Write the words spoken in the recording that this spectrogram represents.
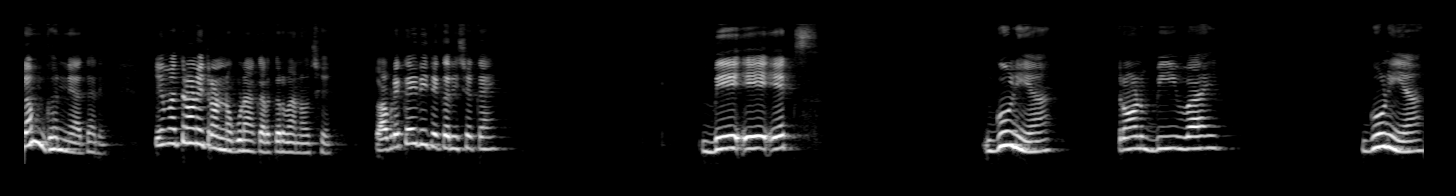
લંબઘનને આધારે. તો એમાં ત્રણે ત્રણનો ગુણાકાર કરવાનો છે. તો આપણે કઈ રીતે કરી શકાય? બે એ એક્સ ગુણ્યા ત્રણ બી વાય ગુણ્યા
